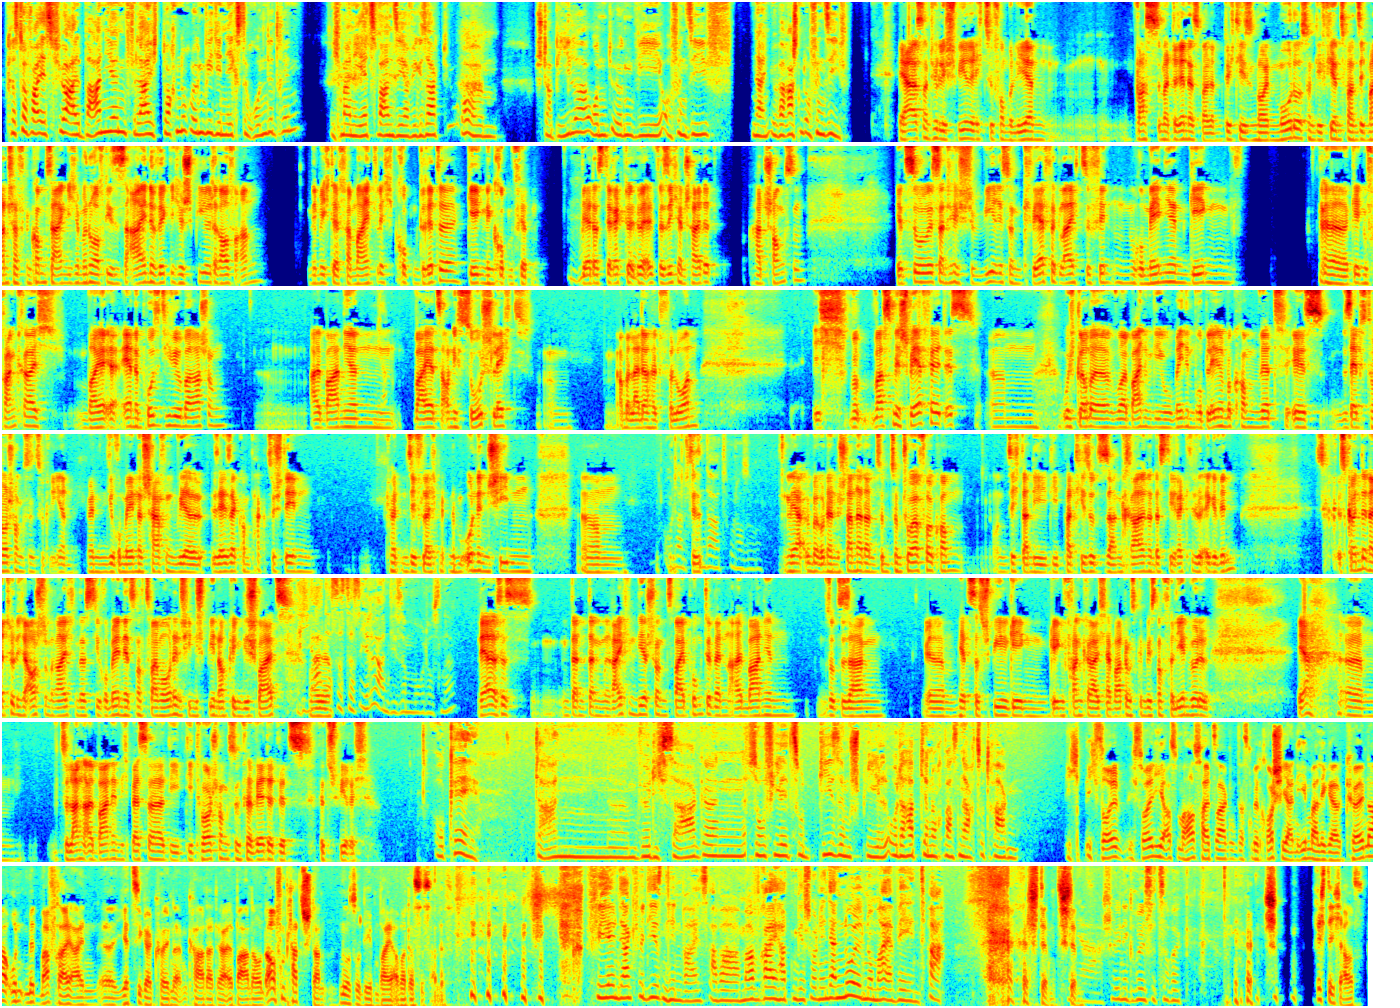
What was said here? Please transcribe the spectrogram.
Christopher ist für Albanien vielleicht doch noch irgendwie die nächste Runde drin. Ich meine, jetzt waren sie ja, wie gesagt, ähm, stabiler und irgendwie offensiv, nein, überraschend offensiv. Ja, ist natürlich schwierig zu formulieren, was immer drin ist, weil durch diesen neuen Modus und die 24 Mannschaften kommt es ja eigentlich immer nur auf dieses eine wirkliche Spiel drauf an, nämlich der vermeintlich Gruppendritte gegen den Gruppenvierten. Mhm. Wer das direkt ja. Duell für sich entscheidet, hat Chancen. Jetzt so ist natürlich schwierig, so einen Quervergleich zu finden. Rumänien gegen, äh, gegen Frankreich war ja eher eine positive Überraschung. Ähm, Albanien ja. war jetzt auch nicht so schlecht, ähm, aber leider halt verloren. Ich, was mir schwerfällt ist, ähm, wo ich glaube, wo Albanien gegen Rumänien Probleme bekommen wird, ist selbst Torchancen zu kreieren. Wenn die Rumänen es schaffen, wieder sehr, sehr kompakt zu stehen, könnten sie vielleicht mit einem Unentschieden ähm, oder ein Standard oder so. Ja, über oder einen Standard dann zum, zum Torerfolg kommen und sich dann die, die Partie sozusagen krallen und das direkte Duell gewinnen. Es, es könnte natürlich auch schon reichen, dass die Rumänen jetzt noch zweimal unentschieden spielen, auch gegen die Schweiz. Ja, weil, das ist das Irre an diesem Modus, ne? Ja, das ist, dann, dann reichen dir schon zwei Punkte, wenn Albanien sozusagen ähm, jetzt das Spiel gegen, gegen Frankreich erwartungsgemäß noch verlieren würde. Ja, ähm, solange Albanien nicht besser die, die Torchancen verwertet, wird's, wird's schwierig. Okay. Dann äh, würde ich sagen, so viel zu diesem Spiel. Oder habt ihr noch was nachzutragen? Ich, ich, soll, ich soll hier aus dem Haushalt sagen, dass mit Roschi ein ehemaliger Kölner und mit Mafrei ein äh, jetziger Kölner im Kader der Albaner und auf dem Platz standen. Nur so nebenbei, aber das ist alles. Vielen Dank für diesen Hinweis. Aber Mavrai hatten wir schon in der Nullnummer erwähnt. Ha. stimmt, stimmt. Ja, schöne Grüße zurück. Richtig aus.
